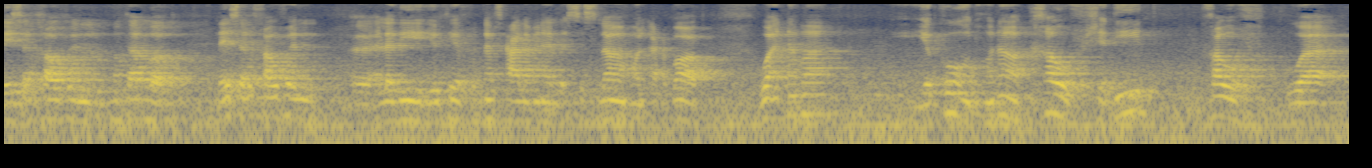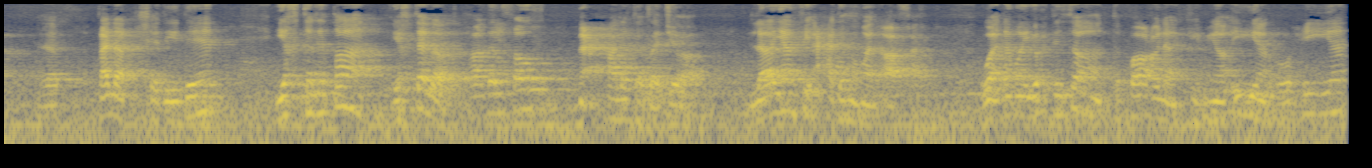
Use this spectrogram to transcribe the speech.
ليس الخوف المثبط ليس الخوف آه، الذي يثير في النفس حالة من الاستسلام والإحباط وإنما يكون هناك خوف شديد خوف وقلق شديدين يختلطان يختلط هذا الخوف مع حالة الرجاء. لا ينفي أحدهما الآخر. وإنما يحدثان تفاعلا كيميائيا روحيا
